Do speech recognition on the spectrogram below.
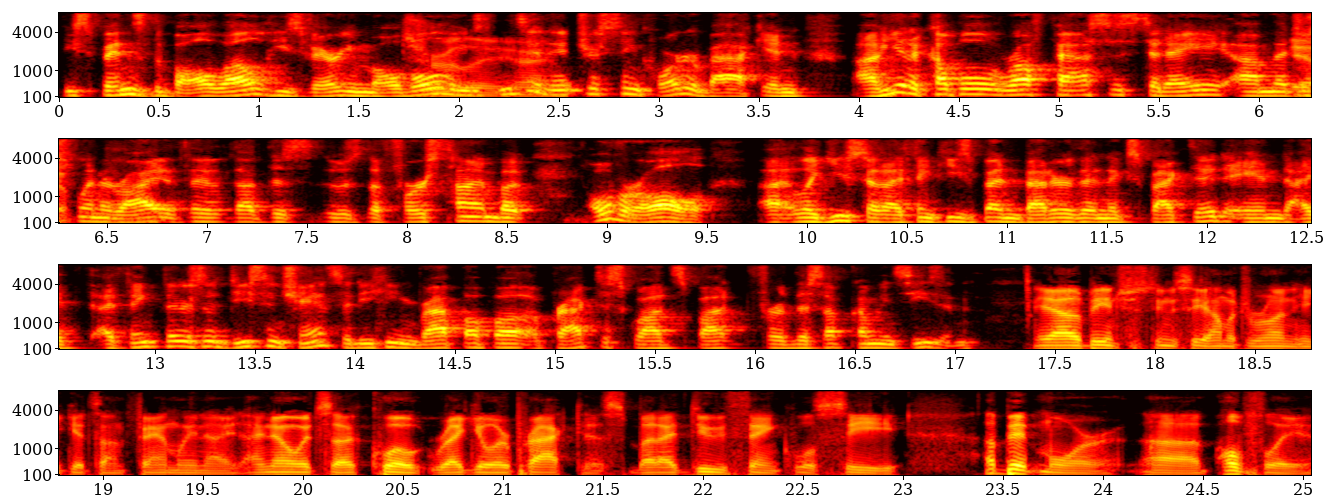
he spins the ball well. He's very mobile. Truly, he's, he's yeah. an interesting quarterback, and uh, he had a couple rough passes today um, that just went awry. I thought this was the first time, but overall, uh, like you said, I think he's been better than expected, and I, I think there's a decent chance that he can wrap up a, a practice squad spot for this upcoming season. Yeah, it'll be interesting to see how much run he gets on family night. I know it's a quote regular practice, but I do think we'll see a bit more, uh, hopefully,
